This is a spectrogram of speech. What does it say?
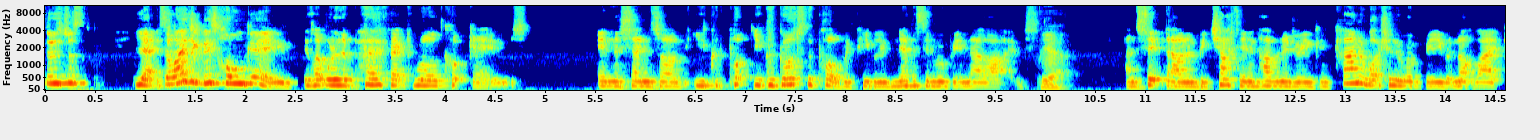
There's just yeah, so I think this whole game is like one of the perfect World Cup games in the sense of you could put you could go to the pub with people who've never seen rugby in their lives Yeah. and sit down and be chatting and having a drink and kind of watching the rugby, but not like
